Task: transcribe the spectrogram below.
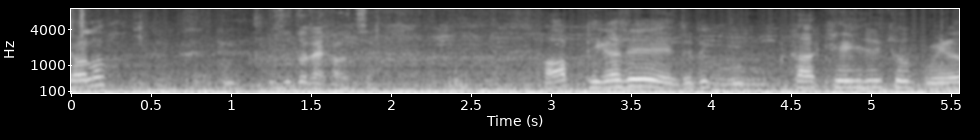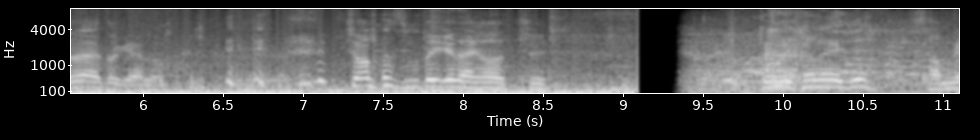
চলো। জুতো দেখা হচ্ছে। সব ঠিক আছে যদি গুটখা খেয়ে যদি কেউ মেরে দেয় তো গেল। চলো জু থেকে দেখা হচ্ছে। তো এখানে এই যে সামনে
